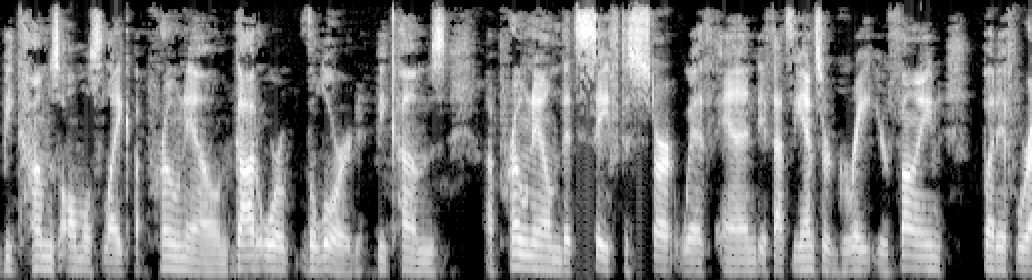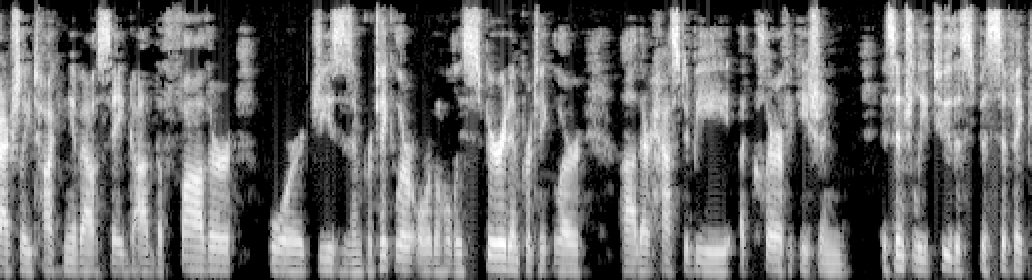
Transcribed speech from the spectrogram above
becomes almost like a pronoun. God or the Lord becomes a pronoun that's safe to start with. And if that's the answer, great, you're fine. But if we're actually talking about, say, God the Father or Jesus in particular or the Holy Spirit in particular, uh, there has to be a clarification essentially to the specific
